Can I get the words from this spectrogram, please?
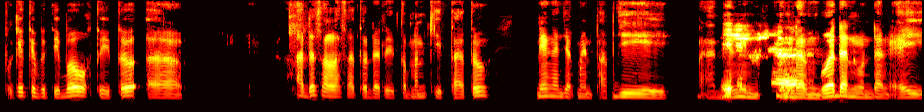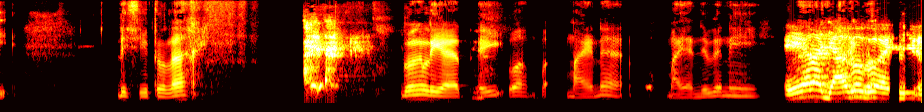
Pokoknya tiba-tiba waktu itu eh, ada salah satu dari teman kita tuh dia ngajak main PUBG. Nah dia Iya, ngund- ngundang gue dan ngundang Ei. Di situlah gue ngeliat Ei wah mainnya main juga nih. Iyalah jago gue anjir.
